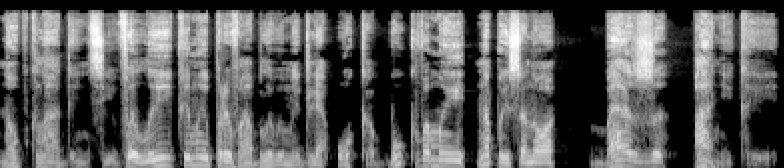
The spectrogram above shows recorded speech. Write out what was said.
на обкладинці великими привабливими для ока буквами написано без паніки.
